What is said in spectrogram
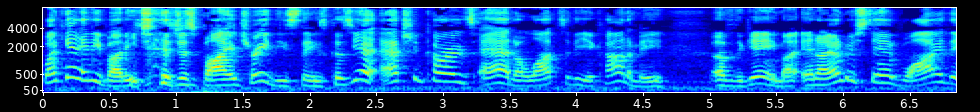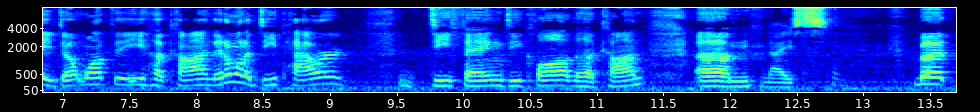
why can't anybody just buy and trade these things? Because yeah action cards add a lot to the economy of the game. And i understand why they don't want the Hacan they don't want to depower defang declaw the Hacan um, Nice. but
